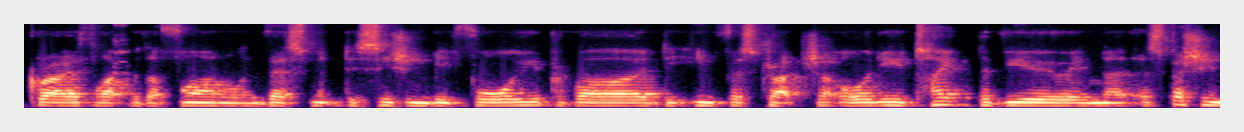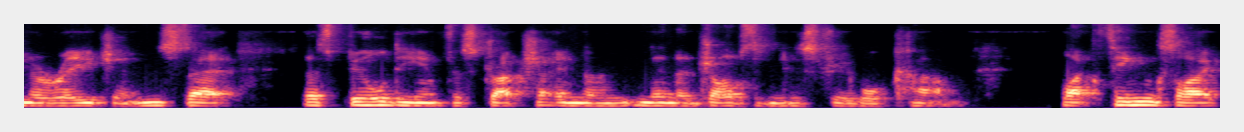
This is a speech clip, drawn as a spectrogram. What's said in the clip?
growth, like with a final investment decision before you provide the infrastructure, or do you take the view in, the, especially in the regions, that let's build the infrastructure and then the jobs industry will come, like things like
